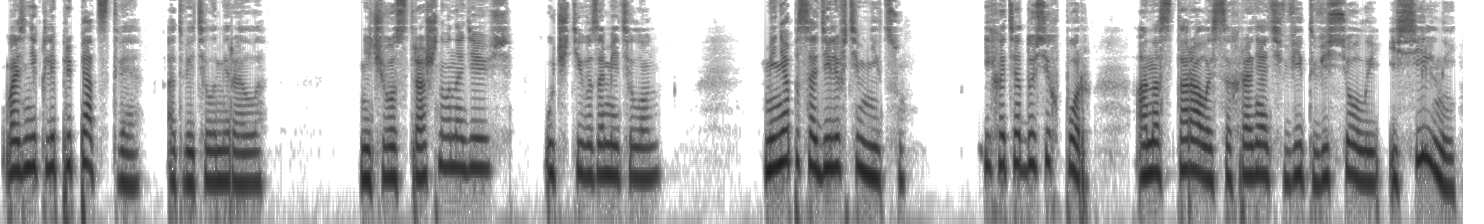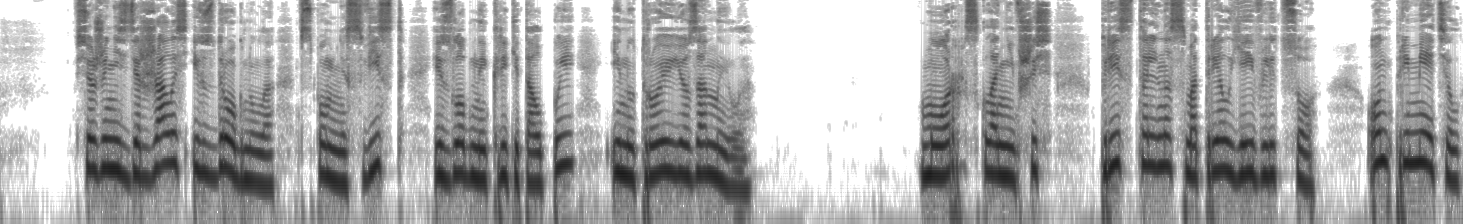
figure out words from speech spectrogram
«Возникли препятствия», — ответила Мирелла. «Ничего страшного, надеюсь», — учтиво заметил он. «Меня посадили в темницу. И хотя до сих пор она старалась сохранять вид веселый и сильный, все же не сдержалась и вздрогнула, вспомня свист и злобные крики толпы, и нутро ее заныло. Мор, склонившись, пристально смотрел ей в лицо. Он приметил,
